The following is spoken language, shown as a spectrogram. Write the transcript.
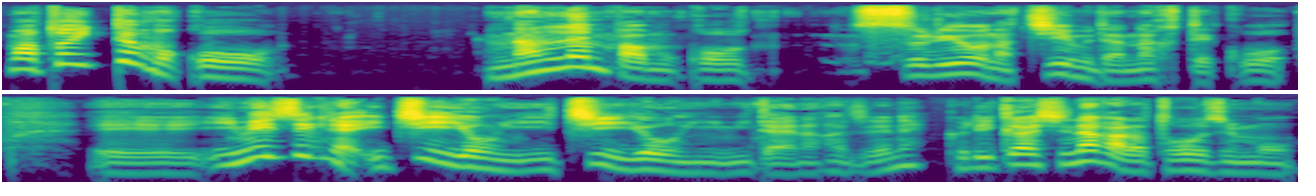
まあといってもこう何連覇もこうするようなチームではなくてこう、えー、イメージ的には1位4位1位4位みたいな感じでね繰り返しながら当時も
